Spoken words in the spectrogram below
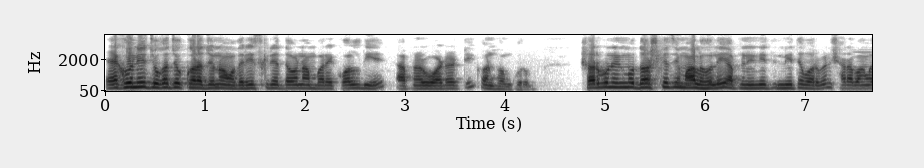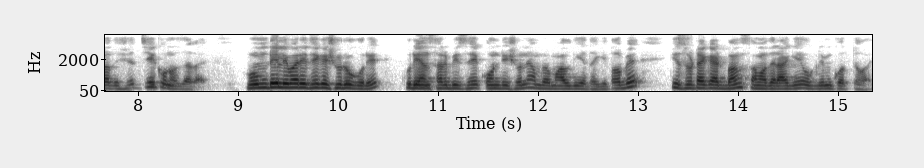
এখনই যোগাযোগ করার জন্য আমাদের স্ক্রিনে দেওয়া নাম্বারে কল দিয়ে আপনার অর্ডারটি কনফার্ম করুন। সর্বনিম্ন দশ কেজি মাল হলেই আপনি নিতে- পারবেন সারা বাংলাদেশের যে কোনো জায়গায়। হোম ডেলিভারি থেকে শুরু করে কুরিয়ান সার্ভিসে কন্ডিশনে আমরা মাল দিয়ে থাকি। তবে কিছু টাকা অ্যাডভান্স আমাদের আগে অগ্রিম করতে হয়।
